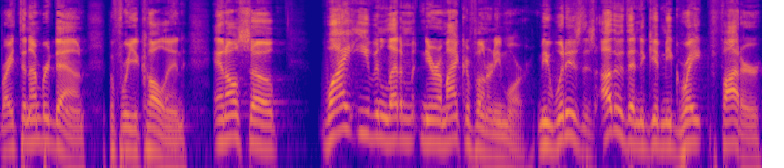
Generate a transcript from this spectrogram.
Write the number down before you call in. And also, why even let him near a microphone anymore? I mean, what is this? Other than to give me great fodder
